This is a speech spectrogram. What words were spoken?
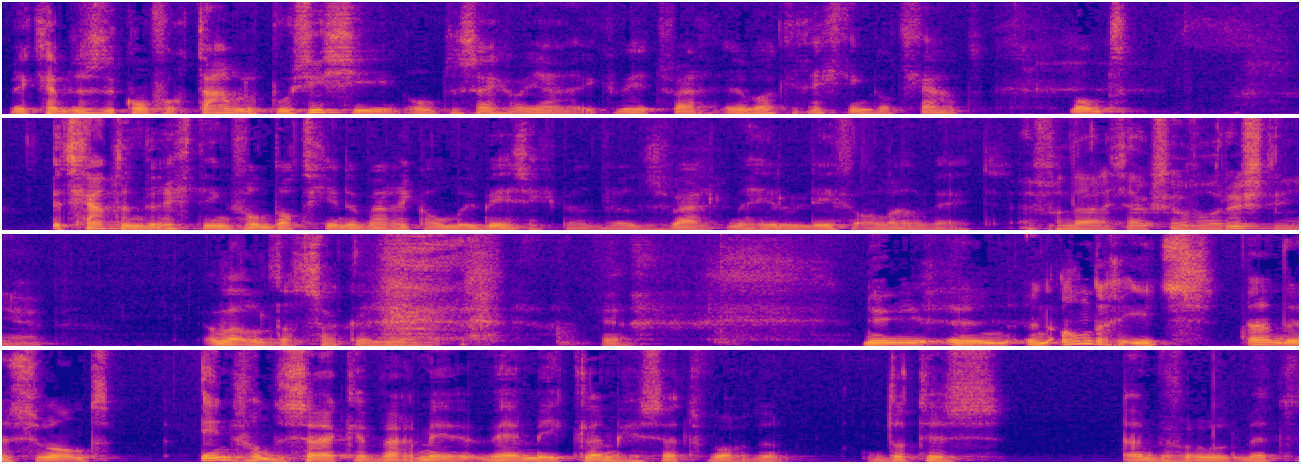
Maar ik heb dus de comfortabele positie om te zeggen van ja, ik weet waar, in welke richting dat gaat. Want het gaat in de richting van datgene waar ik al mee bezig ben. Hè? Dus waar ik mijn hele leven al aan wijd. En vandaar dat jij ook zoveel rust in je hebt. Wel, dat zou kunnen, ja. ja. Nu, een, een ander iets, aan dus, want een van de zaken waarmee wij mee klemgezet worden, dat is aan bijvoorbeeld met,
